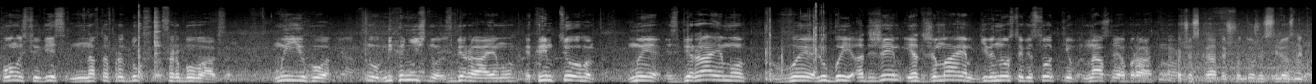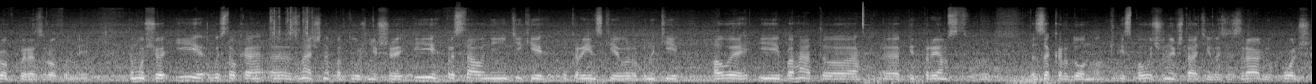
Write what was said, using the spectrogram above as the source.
Повністю весь нафтопродукт сорбувався. Ми його ну, механічно збираємо. Крім цього, ми збираємо в будь-який віджим і віджимаємо 90% нафти обратно. Хочу сказати, що дуже серйозний крок перезроблений, тому що і виставка е, значно потужніша, і представлені не тільки українські виробники, але і багато е, підприємств з-за кордону, із Сполучених Штатів, з Ізраїлю, Польщі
